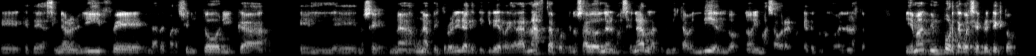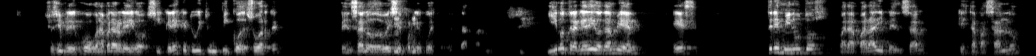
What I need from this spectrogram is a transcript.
eh, que te asignaron el IFE, la reparación histórica, el, eh, no sé, una, una, petrolera que te quiere regalar nafta porque no sabe dónde almacenarla, como está vendiendo, ¿no? Y más ahora, imagínate con lo que vale nafta. Y además, no importa cuál sea el pretexto, yo siempre juego con la palabra que digo, si crees que tuviste un pico de suerte, pensalo dos veces porque puedes ¿no? Y otra que digo también es tres minutos para parar y pensar qué está pasando,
